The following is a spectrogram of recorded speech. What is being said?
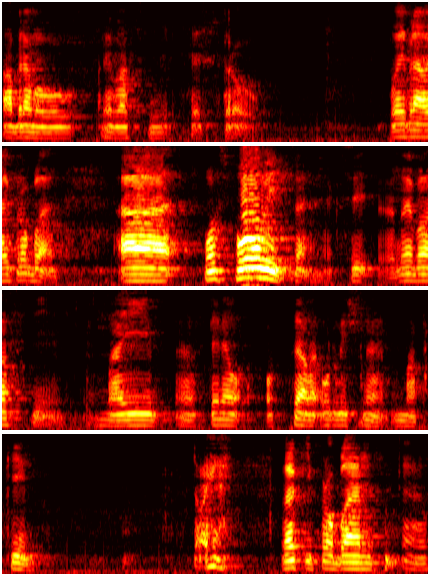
Abramovou nevlastní sestrou. To je právě problém. Po polovice, jak si nevlastní, mají eh, stejného otce, ale odlišné matky. To je velký problém, eh,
